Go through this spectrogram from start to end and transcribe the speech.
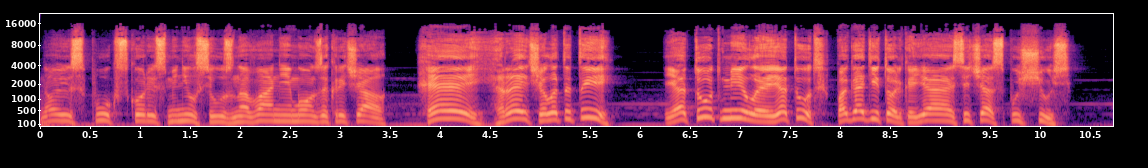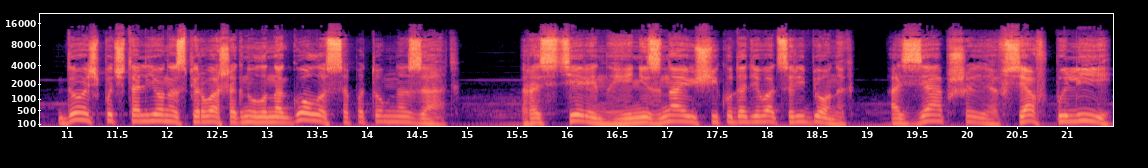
Но испуг вскоре сменился узнаванием, он закричал «Хей, Рэйчел, это ты? Я тут, милая, я тут. Погоди только, я сейчас спущусь». Дочь почтальона сперва шагнула на голос, а потом назад. Растерянный и не знающий, куда деваться ребенок. озябшая, вся в пыли.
